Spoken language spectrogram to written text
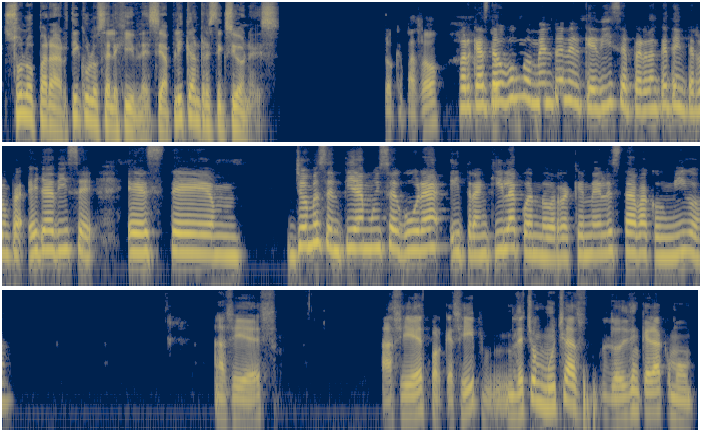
Solo para artículos elegibles se aplican restricciones. Lo que pasó. Porque hasta hubo un momento en el que dice, perdón que te interrumpa, ella dice, este, yo me sentía muy segura y tranquila cuando Raquel estaba conmigo. Así es. Así es, porque sí, de hecho muchas lo dicen que era como,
